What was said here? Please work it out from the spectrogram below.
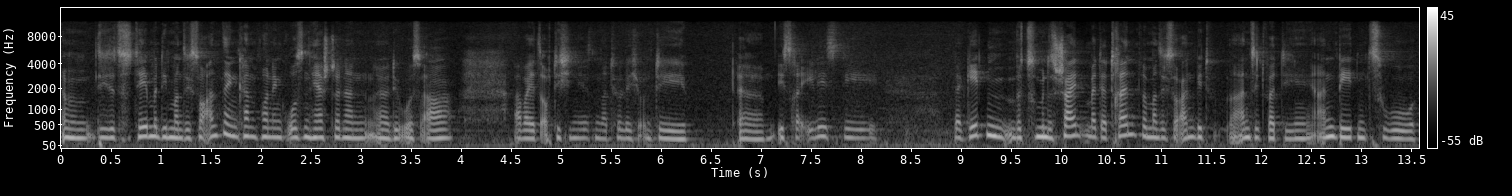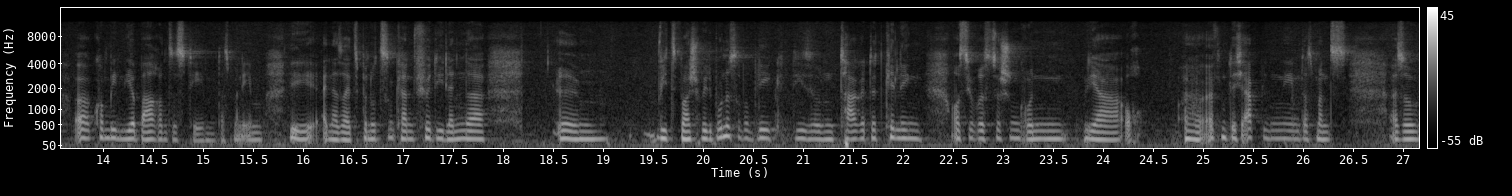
ähm, diese Systeme, die man sich so ansehen kann von den großen Herstellern, äh, die USA, aber jetzt auch die Chinesen natürlich und die äh, Israelis, die da geht zumindest scheint mir der Trend, wenn man sich so anbietet, ansieht, was die anbieten, zu äh, kombinierbaren Systemen, dass man eben die einerseits benutzen kann für die Länder, ähm, wie zum Beispiel die Bundesrepublik, die so ein Targeted Killing aus juristischen Gründen ja auch äh, öffentlich abnehmen, dass man es, also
